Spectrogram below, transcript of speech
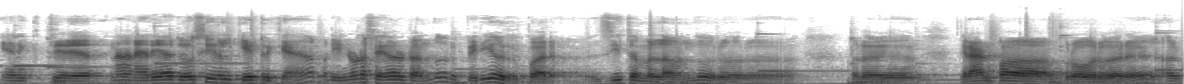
எனக்கு நான் நிறையா ஜோசியர்கள் கேட்டிருக்கேன். பட் என்னோடய ஃபேவரட் வந்து ஒரு பெரியவர் இருப்பார். ஜீ தமிழில் வந்து ஒரு ஒரு ஒரு கிராண்ட்பா ப்ரோ வருவார். அவர்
